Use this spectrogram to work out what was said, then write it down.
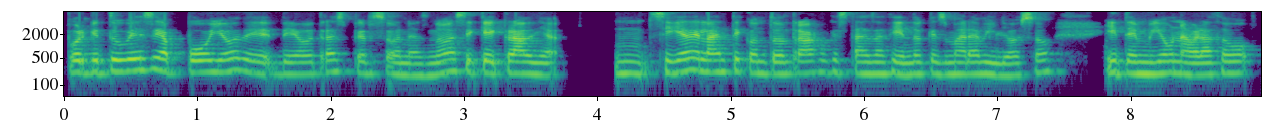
porque tuve ese apoyo de, de otras personas, ¿no? Así que Claudia, mm, sigue adelante con todo el trabajo que estás haciendo, que es maravilloso, y te envío un abrazo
